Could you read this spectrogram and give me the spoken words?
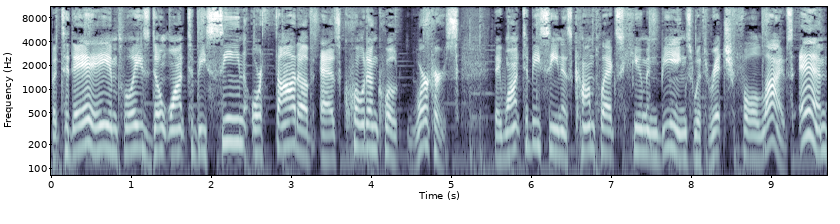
But today, employees don't want to be seen or thought of as quote unquote workers. They want to be seen as complex human beings with rich, full lives. And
